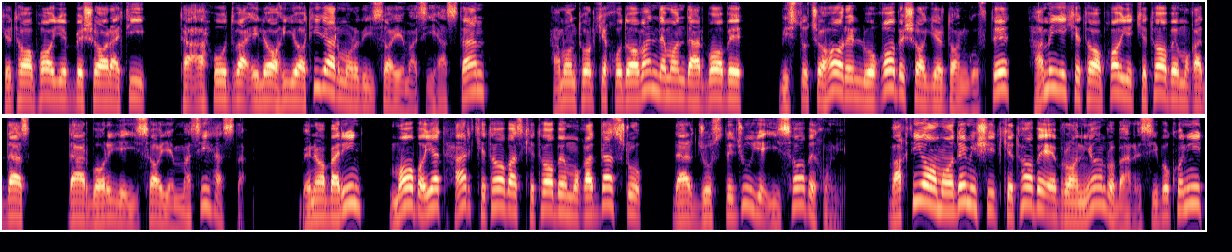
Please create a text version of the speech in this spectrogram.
کتابهای بشارتی، تعهد و الهیاتی در مورد عیسی مسیح هستند، همانطور که خداوندمان در باب 24 لقا به شاگردان گفته، همه کتابهای کتاب مقدس درباره عیسی مسیح هستند. بنابراین ما باید هر کتاب از کتاب مقدس رو در جستجوی عیسی بخونیم. وقتی آماده میشید کتاب ابرانیان رو بررسی بکنید،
